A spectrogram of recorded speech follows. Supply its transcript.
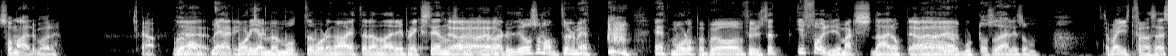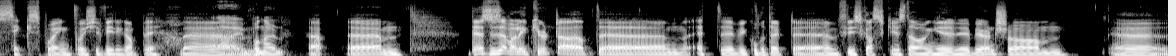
Sånn er det bare. Ja, Og det er- vant med det er ett mål hjemme mot Vålerenga etter den der i Plexin. Ja, ja, ja. Og så vant du vel med ett et mål oppe på Furuset i forrige match der oppe Ja, ja, ja. borte også. Det er liksom De har gitt fra seg seks poeng på 24 kamper. Det, Det er imponerende. ja. um, det syns jeg var litt kult, da, at uh, etter vi kommenterte Frisk Aske i Stavanger, Bjørn, så uh,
